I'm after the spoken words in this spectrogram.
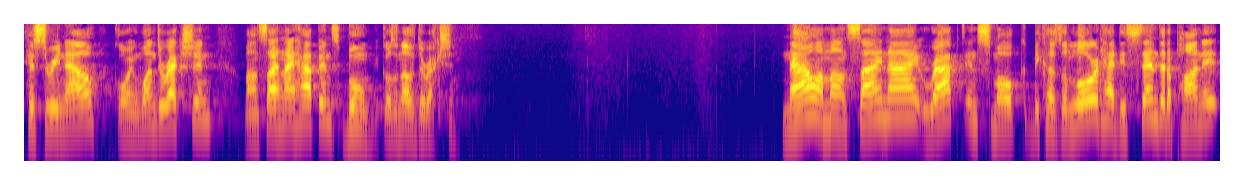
History now going one direction, Mount Sinai happens, boom, it goes another direction. Now on Mount Sinai, wrapped in smoke, because the Lord had descended upon it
